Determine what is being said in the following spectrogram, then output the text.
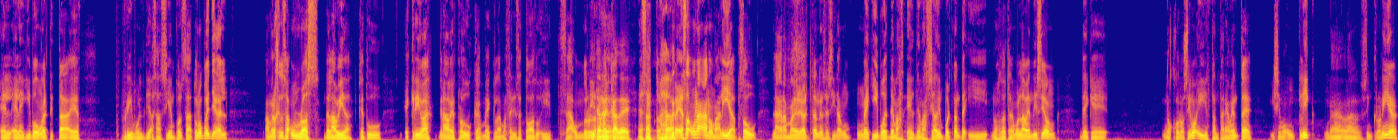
el, el equipo de un artista es primordial, o sea, 100%, o sea, tú no puedes llegar, a menos que tú seas un Ross de la vida, que tú escribas, grabes, produzcas, mezclas, masterices todo tu, y sea un en Y te redes. mercadee. Exacto. Pues eso es una anomalía. So, la gran mayoría de artistas necesitan un, un equipo. Es, demas- es demasiado importante. Y nosotros tenemos la bendición de que nos conocimos y instantáneamente hicimos un clic, una, una sincronía.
